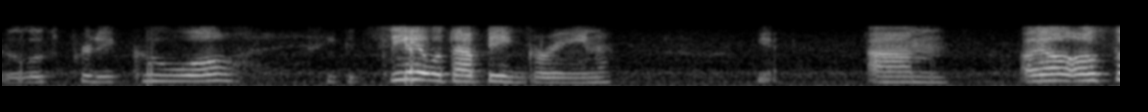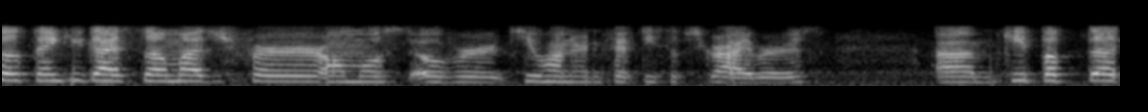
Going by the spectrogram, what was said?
It looks pretty cool. If you could see it without being green. Yeah. Um, I'll also thank you guys so much for almost over 250 subscribers. Um, keep up the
